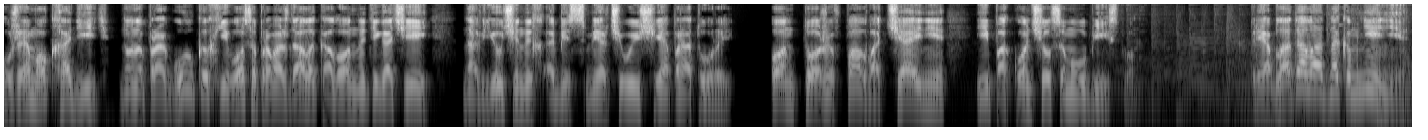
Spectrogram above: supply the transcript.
уже мог ходить, но на прогулках его сопровождала колонна тягачей, навьюченных обессмерчивающей аппаратурой. Он тоже впал в отчаяние и покончил самоубийством. Преобладало, однако, мнение,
